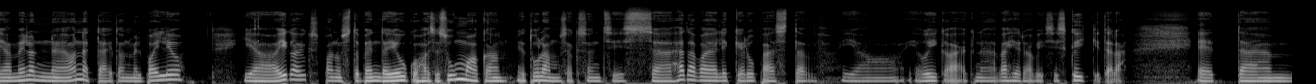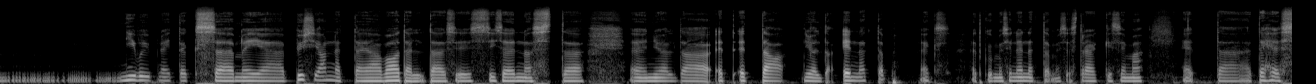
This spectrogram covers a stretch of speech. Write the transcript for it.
ja meil on annetajaid on meil palju ja igaüks panustab enda jõukohase summaga ja tulemuseks on siis hädavajalik elupäästev ja, ja õigeaegne vähiravi siis kõikidele. et ähm, nii võib näiteks meie püsiannetaja vaadelda siis iseennast äh, nii-öelda, et, et ta nii-öelda ennetab, eks et kui me siin ennetamisest rääkisime, et äh, tehes,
